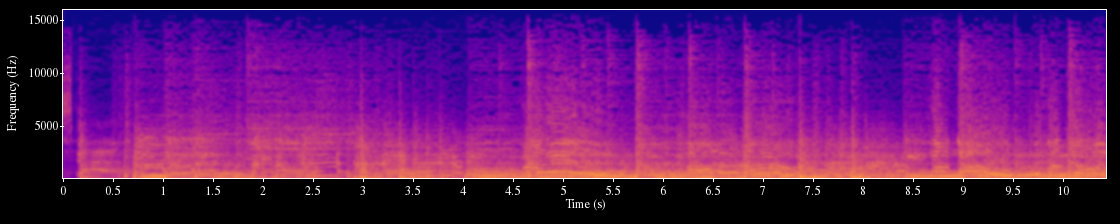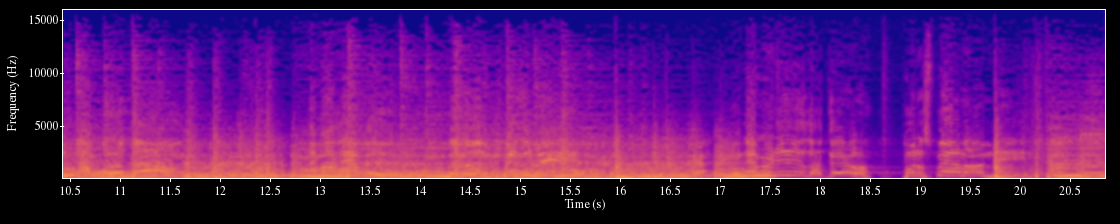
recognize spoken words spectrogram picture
sky. Put a spell on me.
